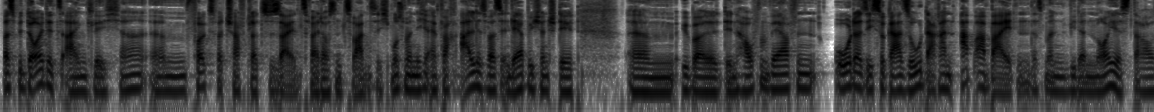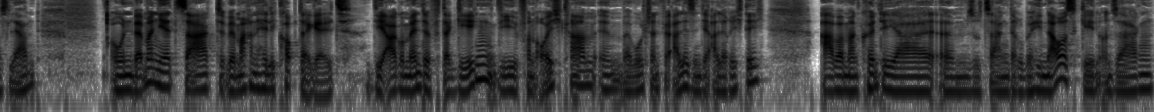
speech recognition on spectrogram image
was bedeutet es eigentlich, ja, ähm, Volkswirtschaftler zu sein 2020? Muss man nicht einfach alles, was in Lehrbüchern steht, ähm, über den Haufen werfen oder sich sogar so daran abarbeiten, dass man wieder Neues daraus lernt? Und wenn man jetzt sagt, wir machen Helikoptergeld, die Argumente dagegen, die von euch kamen ähm, bei Wohlstand für alle, sind ja alle richtig. Aber man könnte ja ähm, sozusagen darüber hinausgehen und sagen,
